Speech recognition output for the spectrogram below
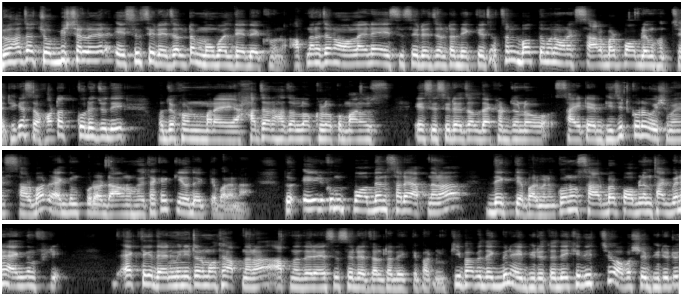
দু হাজার চব্বিশ সালের এসএসসি রেজাল্টটা মোবাইল দিয়ে দেখুন। আপনারা যারা অনলাইনে এসএসসি রেজাল্টটা দেখতে যাচ্ছেন, বর্তমানে অনেক সার্ভার প্রবলেম হচ্ছে, ঠিক আছে? হঠাৎ করে যদি যখন মানে হাজার হাজার লক্ষ লক্ষ মানুষ এসএসসি রেজাল্ট দেখার জন্য সাইটে ভিজিট করে, ওই সময় সার্ভার একদম পুরো ডাউন হয়ে থাকে, কেউ দেখতে পারে না। তো এইরকম প্রবলেম ছাড়াই আপনারা দেখতে পারবেন। কোনো সার্ভার প্রবলেম থাকবে না, একদম ফ্রি এক থেকে দেড় মিনিটের মধ্যে আপনারা আপনাদের এসএসসি রেজাল্টটা দেখতে পারবেন। কীভাবে দেখবেন এই ভিডিওতে দেখিয়ে দিচ্ছি। অবশ্যই ভিডিওটি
